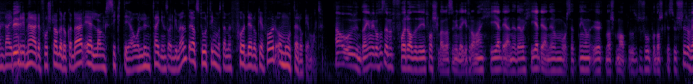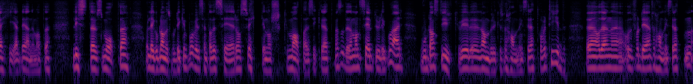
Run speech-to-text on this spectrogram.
Men de primære forslagene dere der er langsiktige, og Lundteigens argument er at Stortinget må stemme for det dere er for, og mot det dere er mot. Ja, og Lundteigen vil også stemme for alle de forslagene som vi legger fram. Han er helt enig i det, og helt enig om målsettingen om økt norsk matproduksjon på norske ressurser. Og vi er helt enige om at Listhaugs måte å legge opp landbrukspolitikken på vil sentralisere og svekke norsk matvaresikkerhet. Men så det man ser litt ulikt på, er hvordan styrker vi landbrukets forhandlingsrett forhandlingsrett over tid. Eh, og, den, og for den forhandlingsretten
